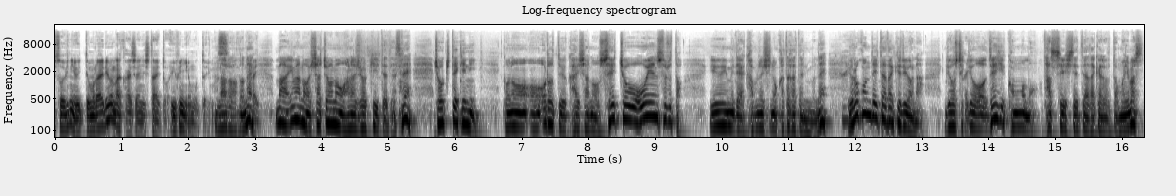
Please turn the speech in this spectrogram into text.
そういうふうに言ってもらえるような会社にしたいというふうに思っております。なるほどね。はいまあ今の社長のお話を聞いてですね、長期的にこのオロという会社の成長を応援するという意味で株主の方々にもね、喜んでいただけるような業績をぜひ今後も達成していただければと思います。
